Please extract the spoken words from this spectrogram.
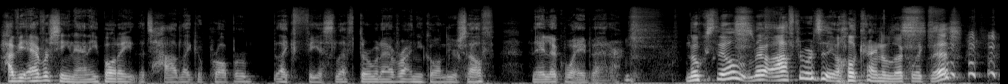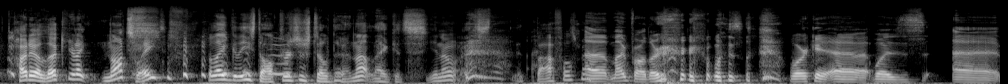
have you ever seen anybody that's had like a proper like facelift or whatever and you go to yourself, they look way better. No, because they all afterwards they all kind of look like this. How do I look? You're like not sweet, but like these doctors are still doing that. Like it's you know it's, it baffles me. Uh, my brother was working. Uh, was uh,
